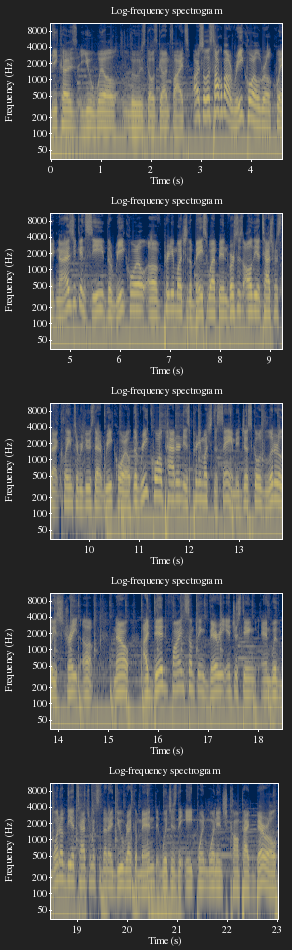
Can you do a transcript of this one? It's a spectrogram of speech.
because you will lose those gunfights. All right, so let's talk about recoil real quick. Now, as you can see, the recoil of pretty much the base weapon versus all the attachments that claim to reduce that recoil, the recoil pattern is pretty much the same. It just goes literally straight up. Now, I did find something very interesting, and with one of the attachments that I do recommend, which is the 8.1 inch compact barrel,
